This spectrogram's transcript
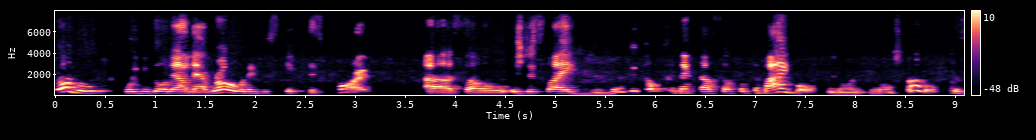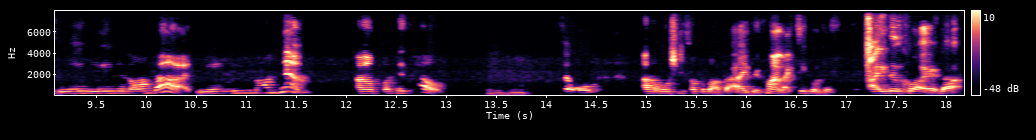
struggle when you go down that road and you skip this part. Uh, so it's just like mm-hmm. when we don't connect ourselves with the Bible, we don't we don't struggle because we ain't leaning on God, we ain't leaning on Him uh, for His help. Mm-hmm. So uh, when she talk about the ideal client, like Tico just ideal client, the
